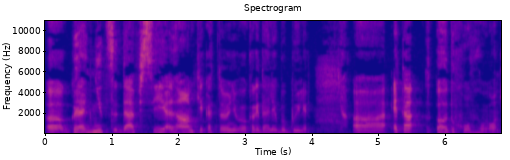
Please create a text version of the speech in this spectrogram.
э, границы, да, все рамки, которые у него когда-либо были. А, это э, духовный урон.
